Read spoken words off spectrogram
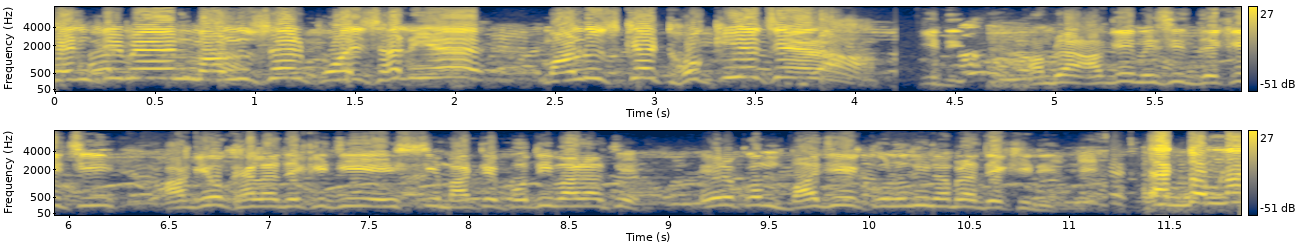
সেন্টিমেন্ট মানুষের পয়সা নিয়ে মানুষকে ঠকিয়েছে এরা। আমরা আগে মেসি দেখেছি আগেও খেলা দেখেছি এসছি মাঠে প্রতিবার আছে। এরকম বাজে কোনোদিন আমরা দেখিনি। একদম না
